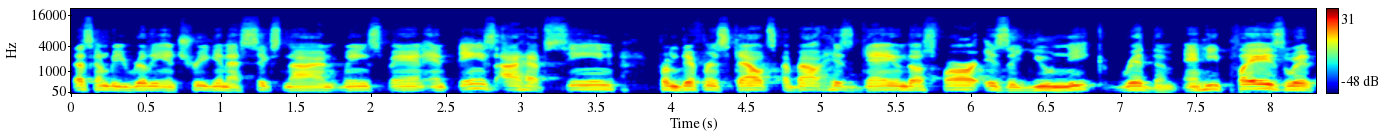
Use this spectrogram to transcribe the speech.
that's going to be really intriguing at six nine wingspan and things I have seen from different scouts about his game thus far is a unique rhythm. And he plays with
